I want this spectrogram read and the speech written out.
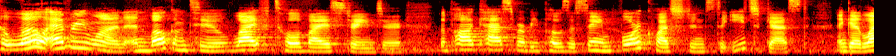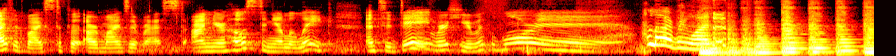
Hello, everyone, and welcome to Life Told by a Stranger, the podcast where we pose the same four questions to each guest and get life advice to put our minds at rest. I'm your host, Daniela Lake, and today we're here with Lauren. Hello, everyone.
